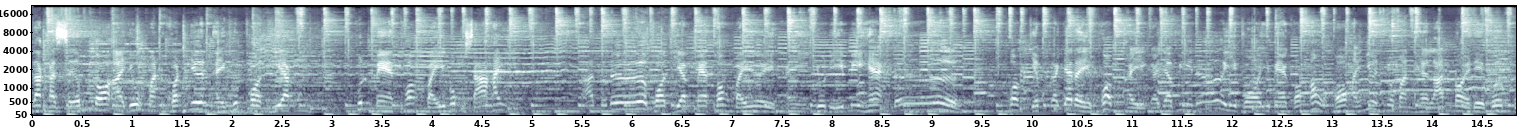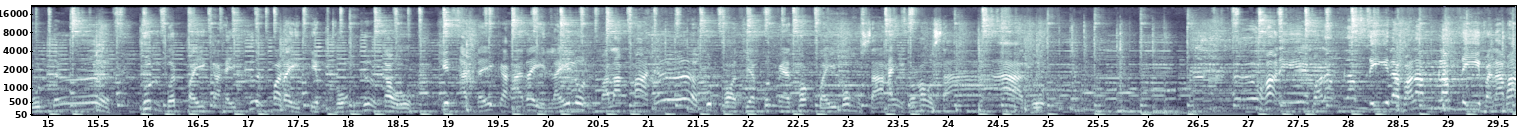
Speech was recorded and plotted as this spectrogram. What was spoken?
แล้วก็เสริมต่ออายุมันควันยืนให้คุณพ่อเทียง คุณแม่ท้องใบวงศาให้อาตุเด้อพ่อเทียงแม่ท้องใบเอ้ยให้อยู่ดีมีแห้งเด้อความเจ็บก็จะได้ความไข่ก็จะมีเด้ออีพ่ออีแม่ของเฮาขอให้ยืนอยู่มันให้หลานน้อยได้เพิ่มบุญเด้อทุนเบิดไปก็ให้ขึ้นมาได้เต็มถงเครื่องเก่า คิดอันใดก็หาได้ไหลล้นมาลังมาเด้อคุณพ่อเทียงคุณแม่ท้องใบวงศาให้ของเฮาสาธุพาดีพาลำลำ ดีละพาลำลำดีพานามา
